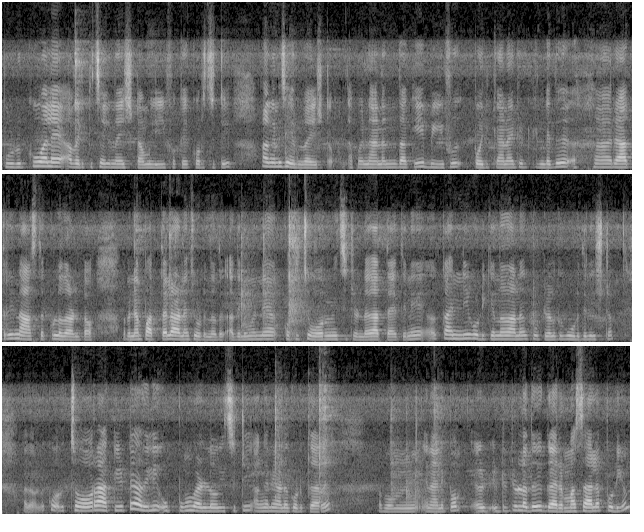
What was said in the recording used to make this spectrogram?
പുഴുക്ക് പോലെ അവർക്ക് ചെയ്യുന്നത് ഇഷ്ടം ലീഫൊക്കെ കുറച്ചിട്ട് അങ്ങനെ ചെയ്യുന്നതാണ് ഇഷ്ടം. അപ്പോൾ ഞാൻ എന്താക്കി ബീഫ് പൊരിക്കാനായിട്ട് ഇട്ടിട്ടുണ്ട്. ഇത് രാത്രി നാസ്തക്കുള്ളതാണ് കേട്ടോ അപ്പോൾ ഞാൻ പത്തലാണ് ചുടുന്നത്. അതിന് മുന്നേ കുറച്ച് ചോറ് വെച്ചിട്ടുണ്ട്. അത്തായത്തിന് കഞ്ഞി കുടിക്കുന്നതാണ് കുട്ടികൾക്ക് കൂടുതൽ ഇഷ്ടം. അതുകൊണ്ട് കുറച്ച് ചോറാക്കിയിട്ട് അതിൽ ഉപ്പും വെള്ളം ഒഴിച്ചിട്ട് അങ്ങനെയാണ് കൊടുക്കാറ്. അപ്പം ഞാനിപ്പം ഇട്ടിട്ടുള്ളത് ഗരം മസാലപ്പൊടിയും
